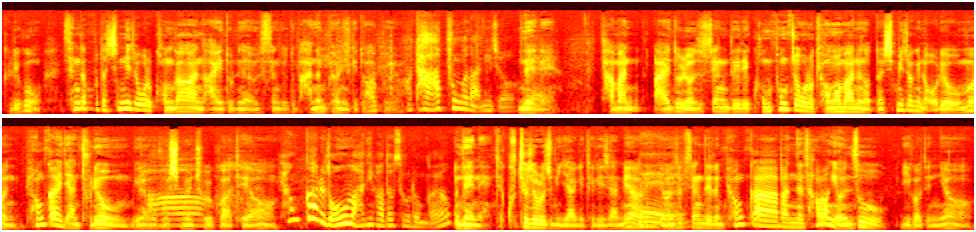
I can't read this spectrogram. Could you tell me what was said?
그리고 생각보다 심리적으로 건강한 아이돌이나 연습생들도 많은 편이기도 하고요. 아, 다 아픈 건 아니죠. 네네. 네. 다만 아이돌 연습생들이 공통적으로 경험하는 어떤 심리적인 어려움은 평가에 대한 두려움이라고 아, 보시면 좋을 것 같아요. 평가를 너무 많이 받아서 그런가요? 네네. 구체적으로 좀 이야기 드리자면 네. 연습생들은 평가받는 상황 연속이거든요.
